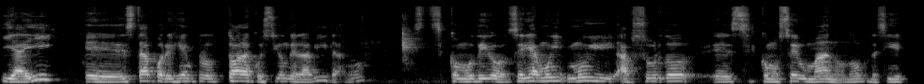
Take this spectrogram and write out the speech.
y ahí eh, está, por ejemplo, toda la cuestión de la vida, ¿no? Como digo, sería muy, muy absurdo es, como ser humano, ¿no? Decir,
